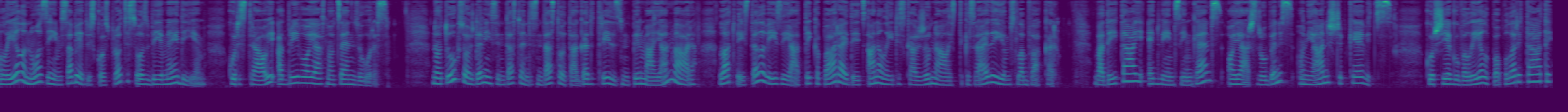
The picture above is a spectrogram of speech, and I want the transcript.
Liela nozīme sabiedriskos procesos bija mēdījiem, kuri strauji atbrīvojās no cenzūras. No 1988. gada 31. janvāra Latvijas televīzijā tika pārraidīts analītiskās žurnālistikas raidījums Labvakar. Vadītāji Edvīns Inkēns, Ojārs Rubenis un Jānis Čepkēvits, kurš ieguva lielu popularitāti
